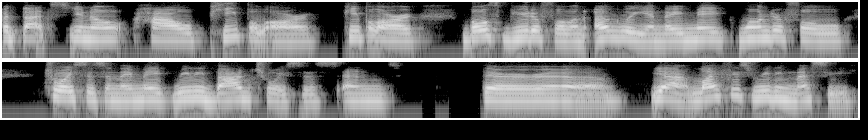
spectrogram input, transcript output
But that's you know how people are. People are both beautiful and ugly and they make wonderful choices and they make really bad choices and they're uh, yeah life is really messy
